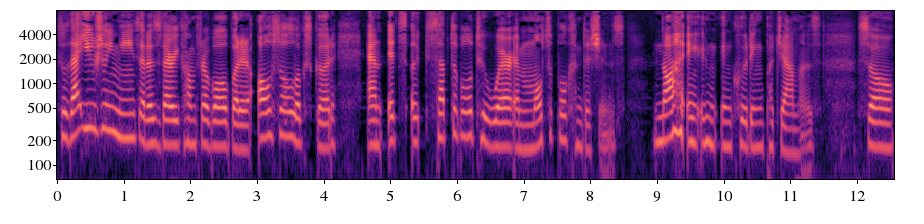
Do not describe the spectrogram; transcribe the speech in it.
So that usually means it is very comfortable, but it also looks good and it's acceptable to wear in multiple conditions, not in, including pajamas. So,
